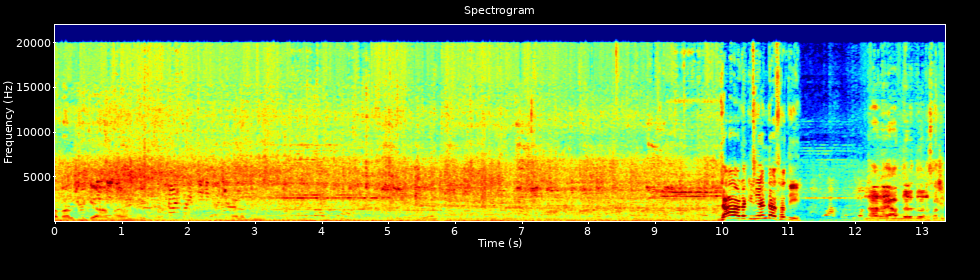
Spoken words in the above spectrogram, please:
সকাল থেকে আবার মেঘ সারাদিন যা ওটা কিনে আনতে সাথী? না না আপনাদের দোকানের সাথে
